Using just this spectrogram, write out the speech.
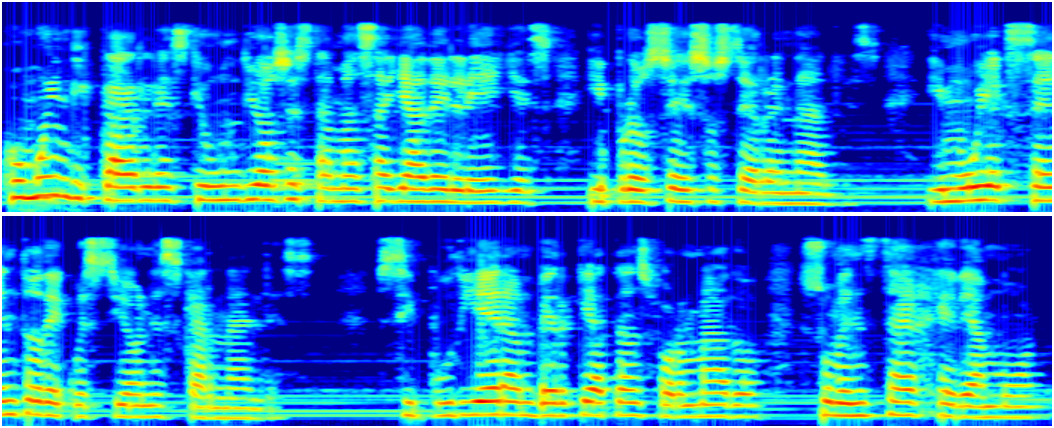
¿Cómo indicarles que un Dios está más allá de leyes y procesos terrenales y muy exento de cuestiones carnales? Si pudieran ver que ha transformado su mensaje de amor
